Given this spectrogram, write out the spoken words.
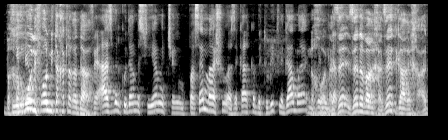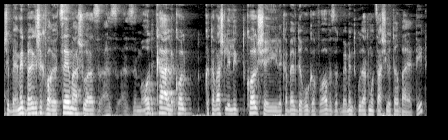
בחרו לפעול מתחת לרדאר. ואז בנקודה מסוימת כשמתפרסם משהו אז הקרקע בתולית לגמרי. נכון, אז זה, זה דבר אחד, זה אתגר אחד שבאמת ברגע שכבר יוצא משהו אז, אז, אז זה מאוד קל לכל כתבה שלילית כלשהי לקבל דירוג גבוה וזאת באמת נקודת מוצא שהיא יותר בעייתית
